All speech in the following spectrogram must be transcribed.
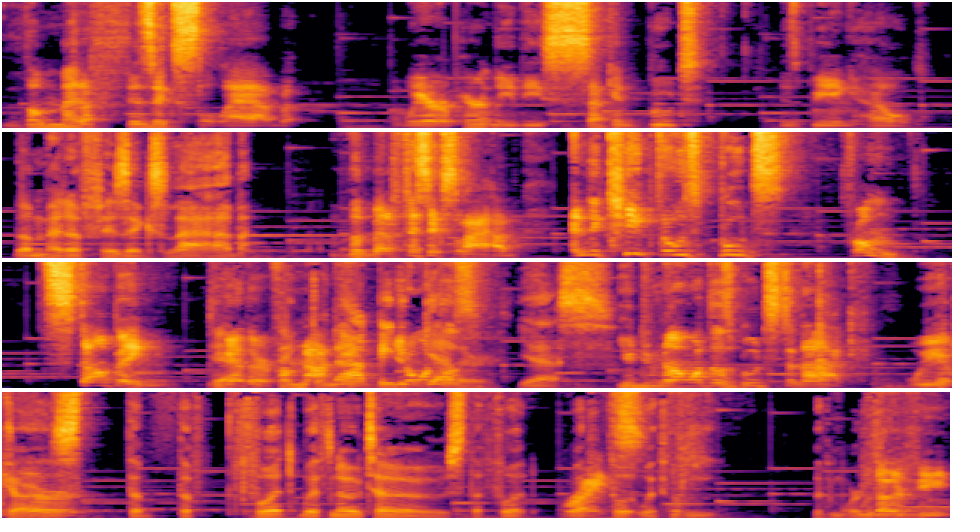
the metaphysics lab, where apparently the second boot is being held. The metaphysics lab. The metaphysics lab, and to keep those boots from stomping together, Yeah, from knocking. cannot be you don't want together. those- yes, you do not want those boots to knock. We, because are, the the foot with no toes, the foot Right. with foot with feet with more with feet. other feet,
